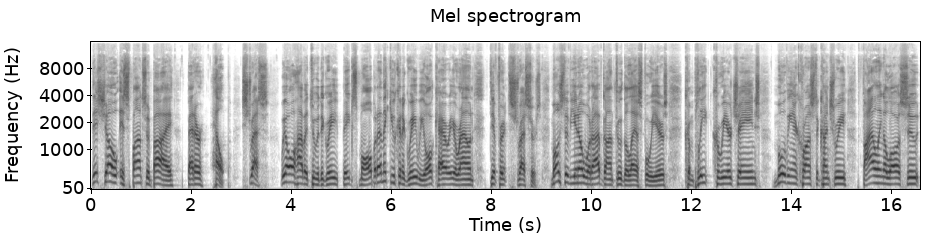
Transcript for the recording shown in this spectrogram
This show is sponsored by BetterHelp. Stress we all have it to a degree, big, small, but I think you can agree we all carry around different stressors. Most of you know what I've gone through the last four years complete career change, moving across the country, filing a lawsuit,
